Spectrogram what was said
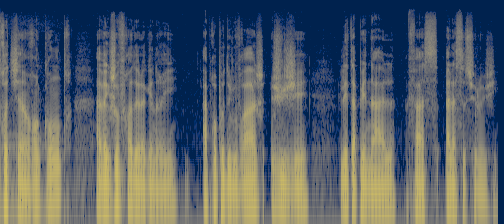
Entretien rencontre avec Geoffroy de la Gannerie à propos de l'ouvrage Juger l'état pénal face à la sociologie.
